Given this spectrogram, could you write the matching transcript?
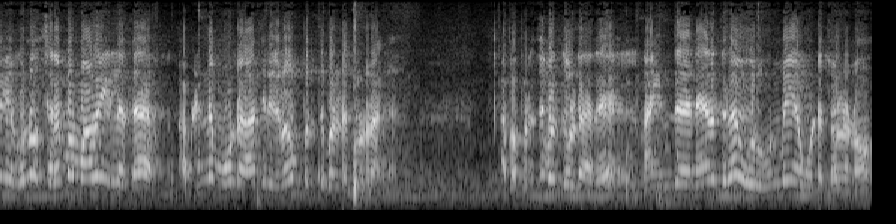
எங்களுக்கு ஒன்றும் சிரமமாவே இல்லை சார். அப்படின்னு மூன்று ஆசிரியர்களும் பிரின்சிபல்கிட்ட சொல்றாங்க அப்ப பிரின்சிபல் சொல்றாரு நான் இந்த நேரத்தில் ஒரு உண்மையை உங்கள்கிட்ட சொல்லணும்.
